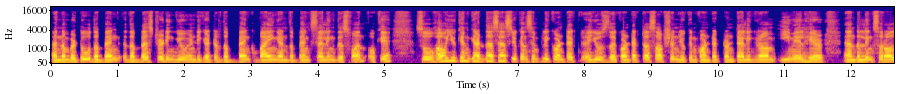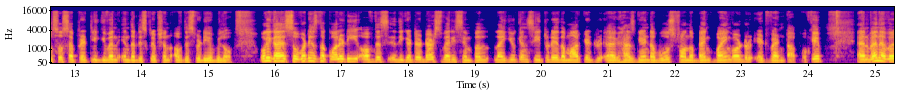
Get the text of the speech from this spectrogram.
uh, number two the bank the best trading view indicator the bank buying and the bank selling this one. Okay so how you can get this access you can simply contact uh, use the contact us option. You can contact on telegram email here and the links are also separately given in the description of this video below. Okay guys so what is the quality of this indicator? That's very simple. Like you can see today the market uh, has gained a boost from the bank buying order. It went up okay and whenever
